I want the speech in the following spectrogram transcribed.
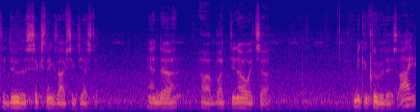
to do the six things I've suggested. And, uh, uh, but you know, it's, uh, let me conclude with this. I,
